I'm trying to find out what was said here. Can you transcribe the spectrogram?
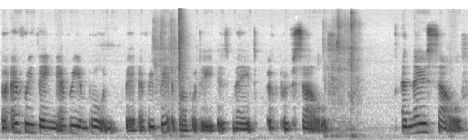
but everything, every important bit, every bit of our body is made up of cells. And those cells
